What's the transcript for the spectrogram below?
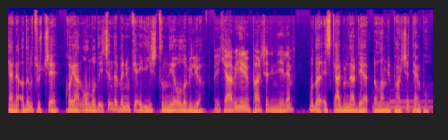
yani adını Türkçe koyan olmadığı için de benimki ilginç tınlıyor olabiliyor. Peki abi yeni bir parça dinleyelim. Bu da eski albümlerde yer alan bir parça. Tempo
